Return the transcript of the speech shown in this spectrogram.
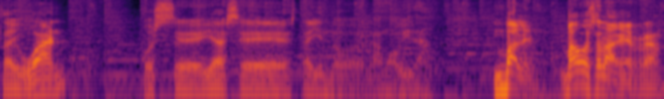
Taiwán, pues eh, ya se está yendo la movida. Vale, vamos a la guerra.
